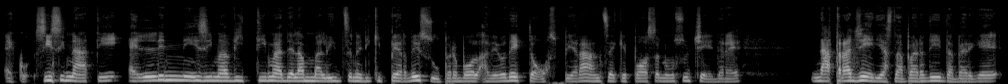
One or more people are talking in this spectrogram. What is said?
ecco, Cincinnati è l'ennesima vittima della maledizione di chi perde il Super Bowl. Avevo detto ho speranze che possa non succedere. Una tragedia sta partita perché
